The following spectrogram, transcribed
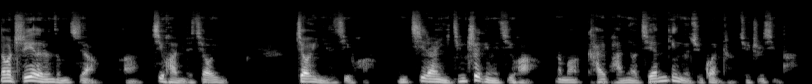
那么职业的人怎么讲啊？计划你的交易，交易你的计划。你既然已经制定了计划，那么开盘要坚定的去贯彻去执行它。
